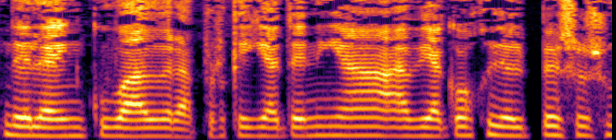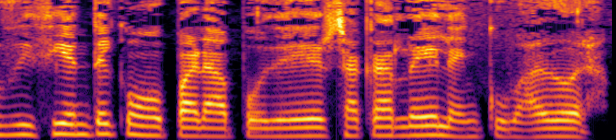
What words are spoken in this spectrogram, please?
de la incubadora porque ya tenía, había cogido el peso suficiente como para poder sacarle la incubadora.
